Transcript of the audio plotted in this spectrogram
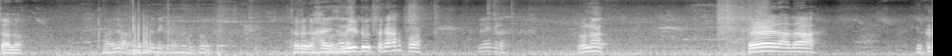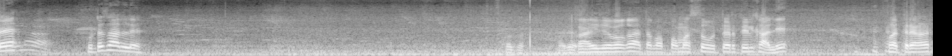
चलो. तर काय नीट उतरा रोनक ए दादा. इकडे? कुठे चालले? काही जे बघा आता पप्पा मस्त उतरतील खाली पत्र्यावर.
